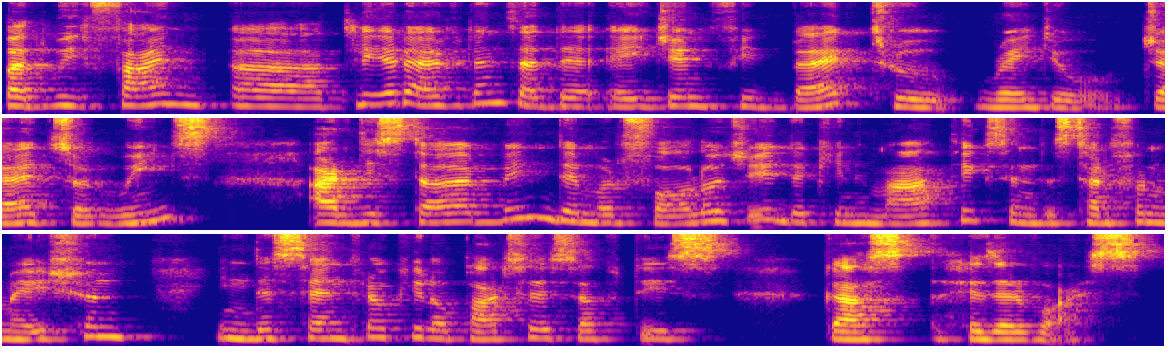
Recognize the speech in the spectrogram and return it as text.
but we find uh, clear evidence that the AGN feedback through radio jets or winds are disturbing the morphology, the kinematics, and the star formation in the central kiloparsecs of these gas reservoirs.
